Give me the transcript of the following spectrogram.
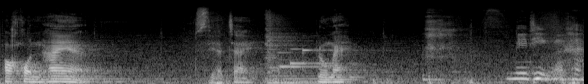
เพราะคนให้อะ เสียใจ รู้ไหม ไม่ทิ้งแล้วค่ะ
